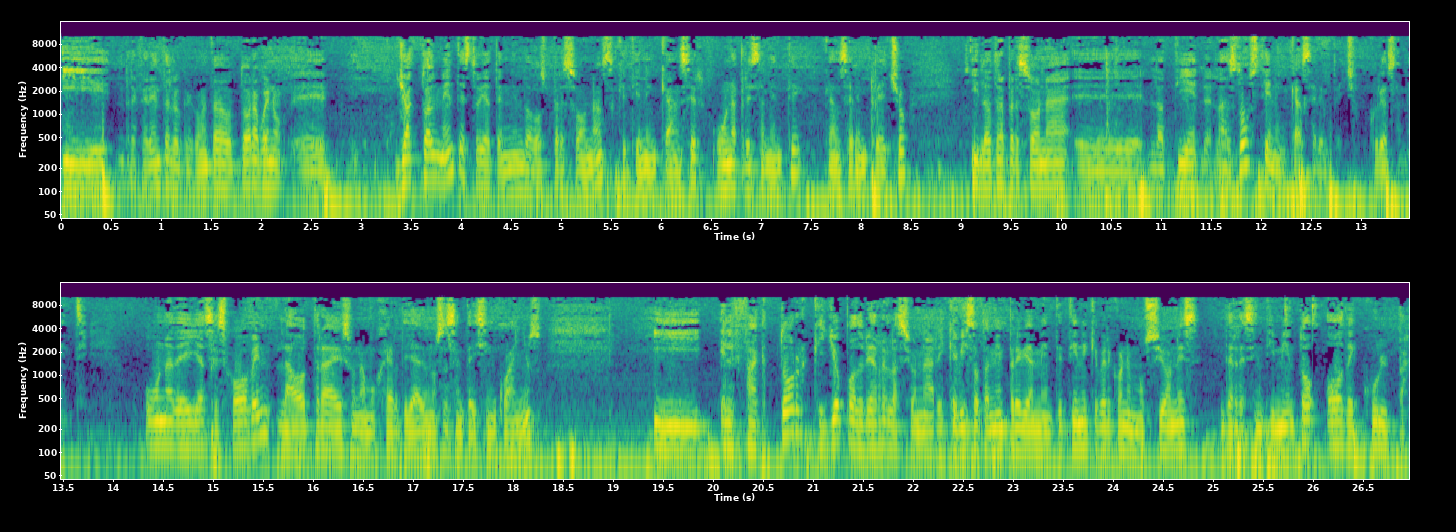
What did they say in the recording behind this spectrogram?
Y referente a lo que comentaba la doctora, bueno, eh, yo actualmente estoy atendiendo a dos personas que tienen cáncer, una precisamente cáncer en pecho y la otra persona, eh, la tiene, las dos tienen cáncer en pecho, curiosamente. Una de ellas es joven, la otra es una mujer de ya de unos 65 años y el factor que yo podría relacionar y que he visto también previamente tiene que ver con emociones de resentimiento o de culpa.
